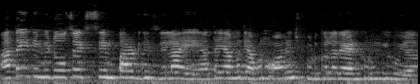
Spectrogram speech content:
आता इथे मी डोचा एक सेम पार्ट घेतलेला आहे. आता यामध्ये आपण ऑरेंज फूड कलर ऍड करून घेऊया.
